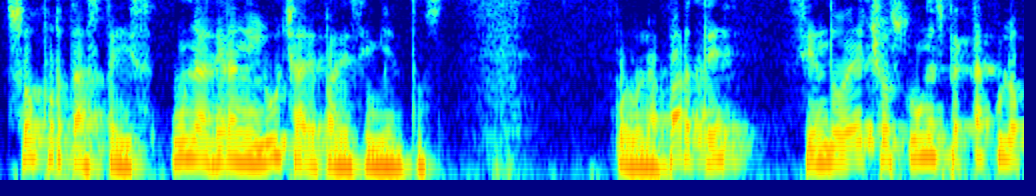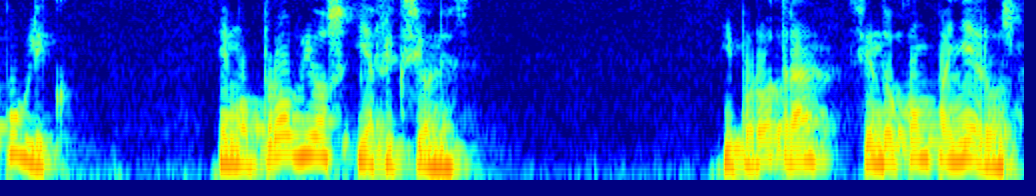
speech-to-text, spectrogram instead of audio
soportasteis una gran lucha de padecimientos. Por una parte, siendo hechos un espectáculo público, en oprobios y aflicciones, y por otra, siendo compañeros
